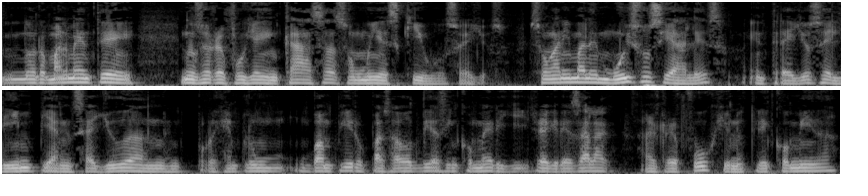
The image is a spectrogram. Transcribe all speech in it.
normalmente no se refugian en casas, son muy esquivos ellos. Son animales muy sociales, entre ellos se limpian, se ayudan. Por ejemplo, un, vampiro pasa dos días sin comer y regresa al refugio y no tiene comida,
